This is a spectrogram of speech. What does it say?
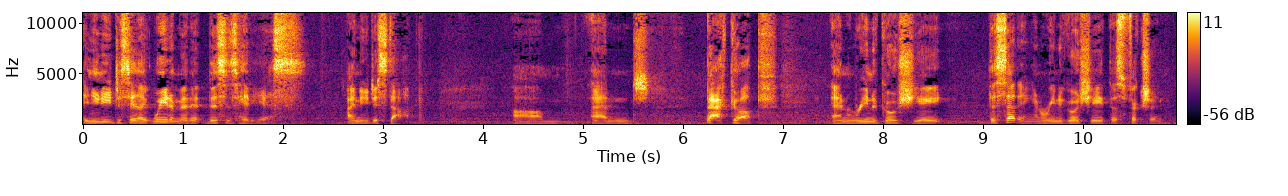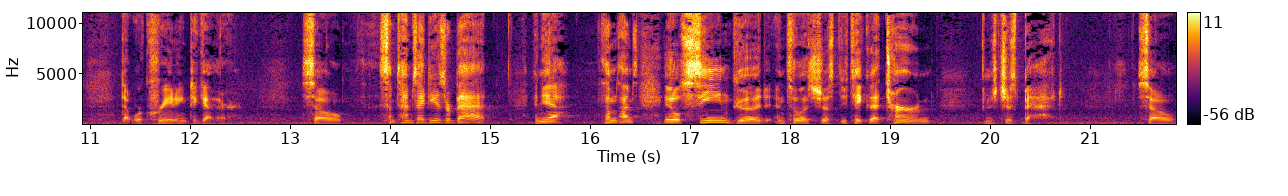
And you need to say, like, wait a minute, this is hideous. I need to stop um, and back up and renegotiate the setting and renegotiate this fiction that we're creating together. So sometimes ideas are bad. And yeah, sometimes it'll seem good until it's just, you take that turn and it's just bad. So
